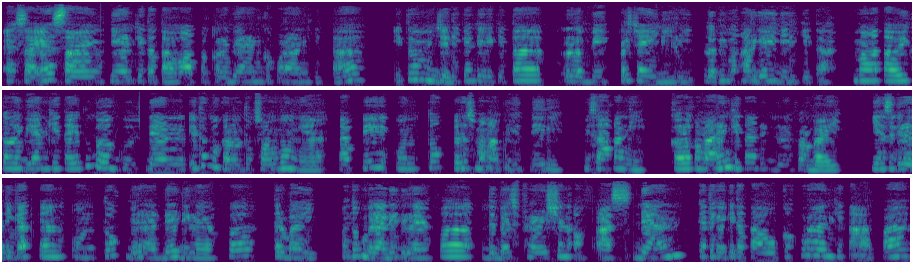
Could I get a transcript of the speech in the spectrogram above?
esai-esai dengan kita tahu apa kelebihan dan kekurangan kita, itu menjadikan diri kita lebih percaya diri, lebih menghargai diri kita. Mengetahui kelebihan kita itu bagus dan itu bukan untuk sombong ya, tapi untuk terus mengupgrade diri. Misalkan nih, kalau kemarin kita ada di level baik, yang segera tingkatkan untuk berada di level terbaik untuk berada di level the best version of us. Dan ketika kita tahu kekurangan kita apa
